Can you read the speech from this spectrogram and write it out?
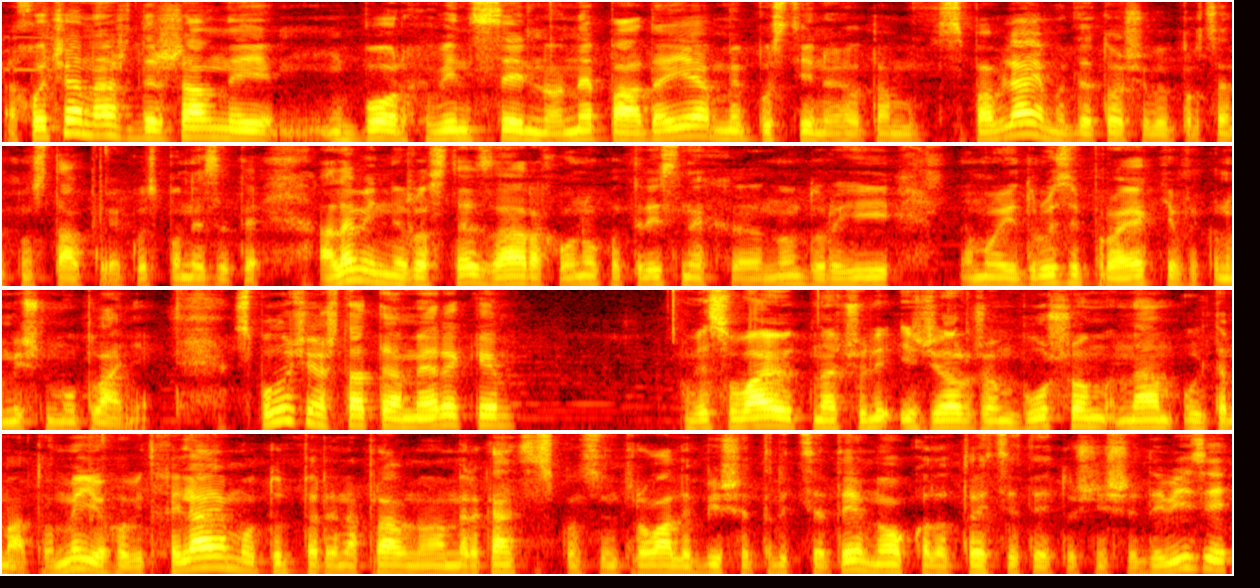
Хоча наш державний борг він сильно не падає, ми постійно його там збавляємо для того, щоб процентну ставку якось понизити, але він не росте за рахунок отрісних, е, ну, дорогі мої друзі, проєктів в економічному плані. Сполучені Штати Америки. Висувають на чолі із Джорджем Бушом нам ультиматум. Ми його відхиляємо. Тут перенаправлено американці сконцентрували більше 30, ну около 30, точніше дивізій,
